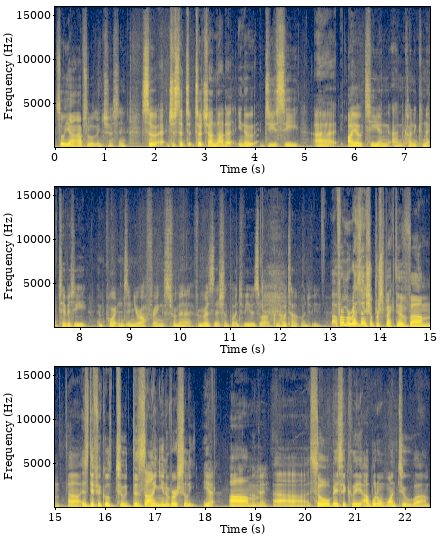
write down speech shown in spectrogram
So yeah, absolutely. Interesting. So, uh, just to t- touch on that, uh, you know, do you see uh, IoT and, and kind of connectivity important in your offerings from a from a residential point of view as well, and a hotel point of view? Uh, from a residential perspective, um, uh, it's difficult to design universally. Yeah. Um, Okay. Uh, so basically, I wouldn't want to, um,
